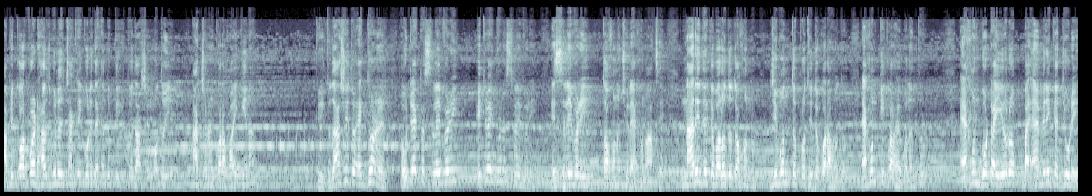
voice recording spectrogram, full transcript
আপনি কর্পোরেট হাউসগুলোতে চাকরি করে দেখেন তো কৃত দাসের মতোই আচরণ করা হয় কিনা? কৃতদাসই তো এক ধরনের ওটা একটা স্লেভারি এটাও এক ধরনের স্লেভারি এই স্লেভারি তখনও ছিল এখনও আছে। নারীদেরকে বলো তো তখন জীবন্ত প্রথিত করা হতো। এখন কি করা হয় বলেন তো? এখন গোটা ইউরোপ বা আমেরিকা জুড়ে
